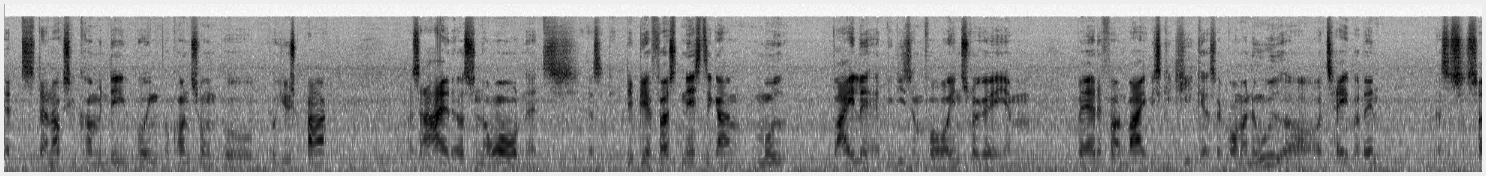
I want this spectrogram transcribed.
at der nok skal komme en del point på kontoen på, på Jysk Park. Og så har jeg det også sådan overordnet, at altså, det bliver først næste gang mod Vejle, at vi ligesom får indtryk af, jamen, hvad er det for en vej, vi skal kigge? Altså går man ud og, og taber den, altså, så, så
